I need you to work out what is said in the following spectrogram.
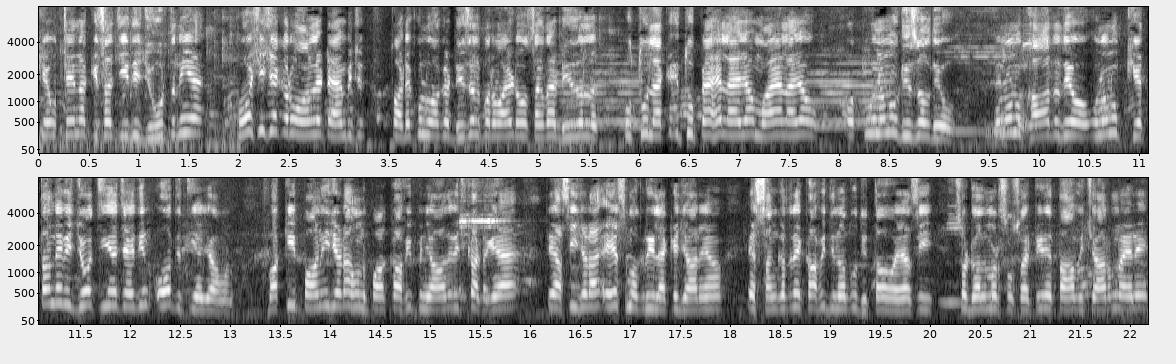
ਕਿ ਉੱਥੇ ਨਾ ਕਿਸੇ ਚੀਜ਼ ਦੀ ਜ਼ਰੂਰਤ ਨਹੀਂ ਹੈ। ਕੋਸ਼ਿਸ਼ ਕਰੋ ਆਉਣ ਵਾਲੇ ਟਾਈਮ ਵਿੱਚ ਤੁਹਾਡੇ ਕੋਲ ਅਗਰ ਡੀਜ਼ਲ ਪ੍ਰੋਵਾਈਡ ਹੋ ਸਕਦਾ ਡੀਜ਼ਲ ਉੱਥੋਂ ਲੈ ਕੇ ਇੱਥੋਂ ਪੈਸੇ ਲੈ ਜਾਓ ਮਾਇਆ ਲੈ ਜਾਓ ਉੱਥੋਂ ਉਹਨਾਂ ਨੂੰ ਡੀਜ਼ਲ ਦਿਓ ਉਹਨਾਂ ਨੂੰ ਖਾਦ ਦਿਓ ਉਹਨਾਂ ਨੂੰ ਖੇਤਾਂ ਦੇ ਵਿੱਚ ਜੋ ਚੀਜ਼ਾਂ ਚਾਹੀਦੀਆਂ ਉਹ ਦਿੱਤੀਆਂ ਜਾਵਣ। ਬਾਕੀ ਪਾਣੀ ਜਿਹੜਾ ਹੁਣ ਪਾ- ਕਾਫੀ ਪੰਜਾਬ ਦੇ ਵਿੱਚ ਘਟ ਗਿਆ ਹੈ ਤੇ ਅਸੀਂ ਜਿਹੜਾ ਇਹ ਸਮੱਗਰੀ ਲੈ ਕੇ ਜਾ ਰਹੇ ਹਾਂ, ਇਹ ਸੰਗਤ ਨੇ ਕਾਫੀ ਦਿਨਾਂ ਤੋਂ ਦਿੱਤਾ ਹੋਇਆ ਸੀ। ਸੋ ਡਿਵੈਲਪਮੈਂਟ ਸੁਸਾਇਟੀ ਨੇ ਤਾਂ ਵਿਚਾਰ ਬਣਾਏ ਨੇ।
